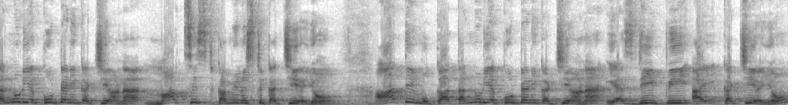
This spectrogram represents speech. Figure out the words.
தன்னுடைய கூட்டணி கட்சியான மார்க்சிஸ்ட் கம்யூனிஸ்ட் கட்சியையும் அதிமுக தன்னுடைய கூட்டணி கட்சியான எஸ்டிபிஐ கட்சியையும்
